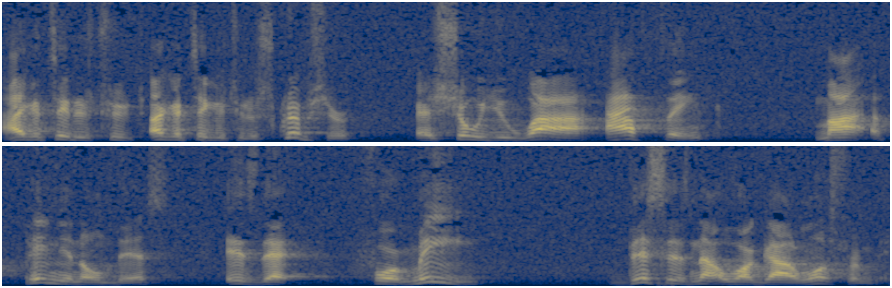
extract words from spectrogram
I can take you to, I can take you to the scripture and show you why I think my opinion on this is that for me, this is not what God wants from me.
